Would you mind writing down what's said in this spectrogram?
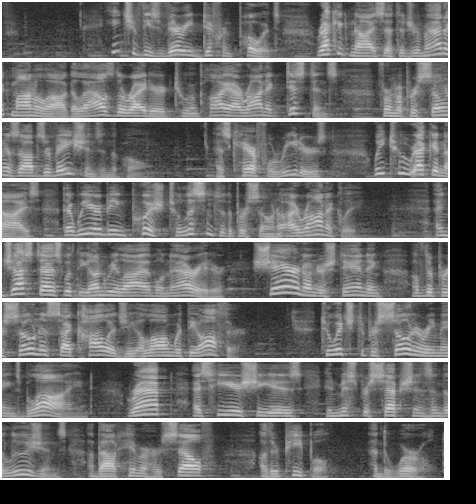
Each of these very different poets recognized that the dramatic monologue allows the writer to imply ironic distance from a persona's observations in the poem. As careful readers, we too recognize that we are being pushed to listen to the persona ironically. And just as with the unreliable narrator, share an understanding of the persona's psychology along with the author, to which the persona remains blind, wrapped as he or she is in misperceptions and delusions about him or herself, other people, and the world.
